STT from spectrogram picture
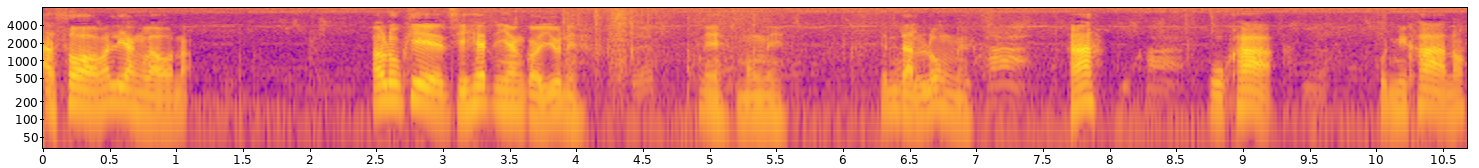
อัดซอมาเลี้ยงเราเนาะเอาลูกพี่สิเฮ็ดอิหยังก่อนอยู่นี่นี่มองนี่เห็นดันลงนี่ฆ่าฮะปลูกฆ่า ปลูกข้าเออ คนมีค่าเนาะ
